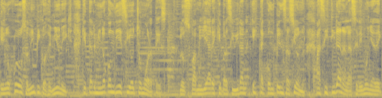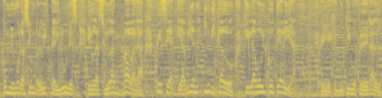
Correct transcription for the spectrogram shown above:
en los Juegos Olímpicos de Múnich, que terminó con 18 muertes. Los familiares que percibirán esta compensación asistirán a la ceremonia de conmemoración prevista el lunes en la ciudad bávara, pese a que habían indicado que la boicotearían. El Ejecutivo Federal,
